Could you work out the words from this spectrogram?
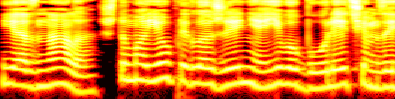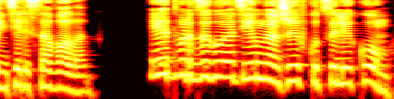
Я знала, что мое предложение его более чем заинтересовало. Эдвард заглотил наживку целиком,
